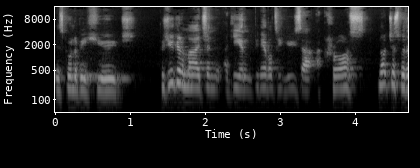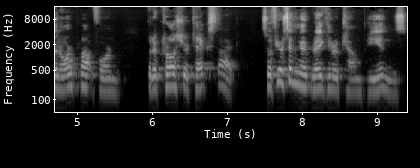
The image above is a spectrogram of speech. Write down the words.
is going to be huge. Because you can imagine, again, being able to use that across, not just within our platform, but across your tech stack. So if you're sending out regular campaigns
